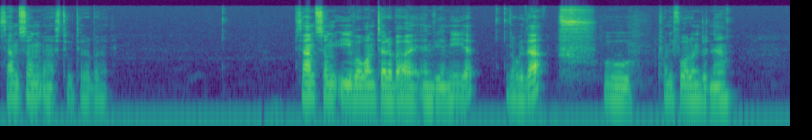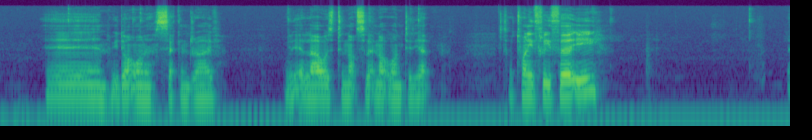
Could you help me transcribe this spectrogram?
Samsung, oh, it's two terabyte. Samsung Evo one terabyte NVMe, yep, go with that. Ooh, 2400 now. And we don't want a second drive. Will it allow us to not select not wanted yet? So 2330. Uh,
